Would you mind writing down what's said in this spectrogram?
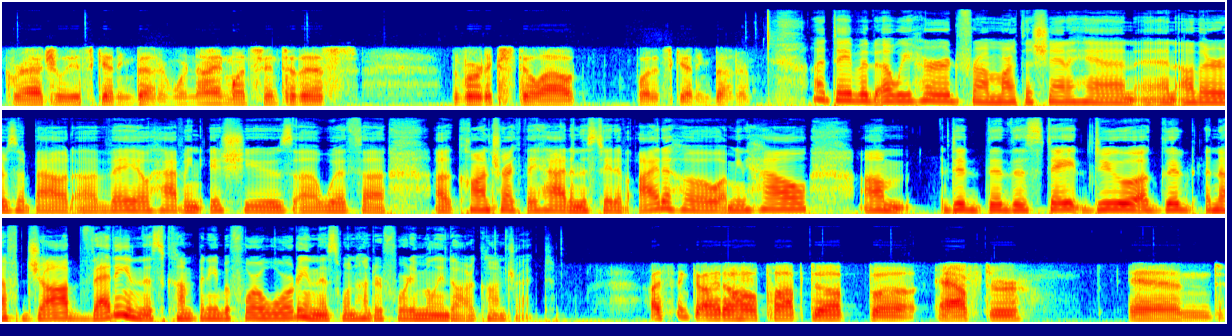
gradually it's getting better. We're nine months into this. The verdict's still out, but it's getting better. Uh, David, uh, we heard from Martha Shanahan and others about uh, Veyo having issues uh, with uh, a contract they had in the state of Idaho. I mean, how um, did, did the state do a good enough job vetting this company before awarding this $140 million contract? I think Idaho popped up uh, after, and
